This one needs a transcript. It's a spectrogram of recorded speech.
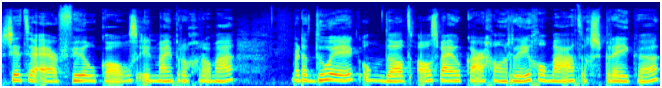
zitten er veel calls in mijn programma. Maar dat doe ik omdat als wij elkaar gewoon regelmatig spreken,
